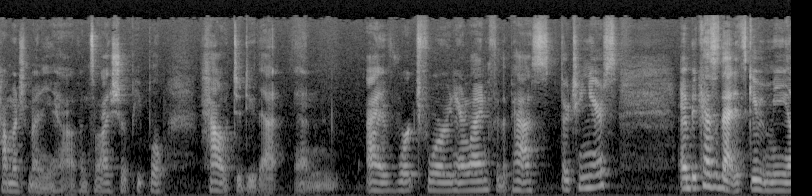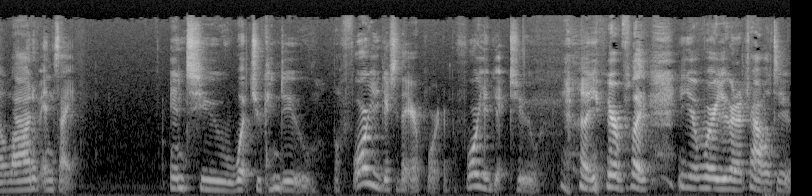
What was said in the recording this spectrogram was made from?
how much money you have. And so I show people how to do that. And I've worked for an airline for the past 13 years. And because of that, it's given me a lot of insight into what you can do before you get to the airport and before you get to your place you know, where you're going to travel to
